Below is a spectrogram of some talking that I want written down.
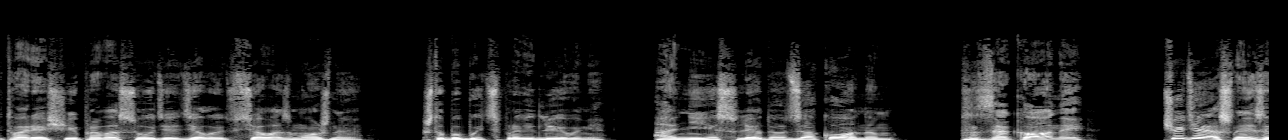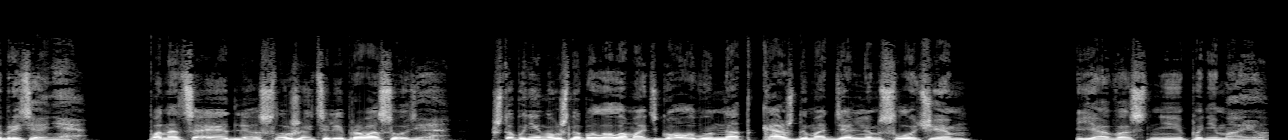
творящие правосудие, делают все возможное, чтобы быть справедливыми. Они следуют законам». «Законы! Чудесное изобретение! Панацея для служителей правосудия!» Чтобы не нужно было ломать голову над каждым отдельным случаем». «Я вас не понимаю.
